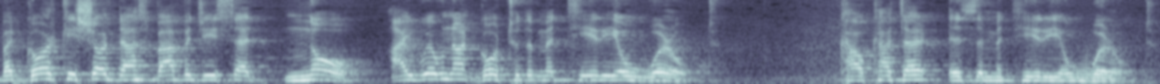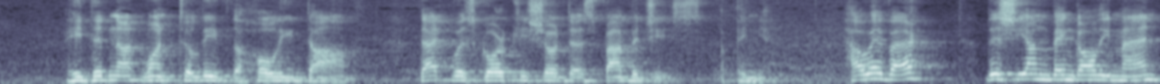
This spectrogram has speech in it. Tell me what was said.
But Gaur Das Babaji said, no, I will not go to the material world. Calcutta is the material world. He did not want to leave the holy Dham. That was Gaur Das Babaji's opinion. However, this young Bengali man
